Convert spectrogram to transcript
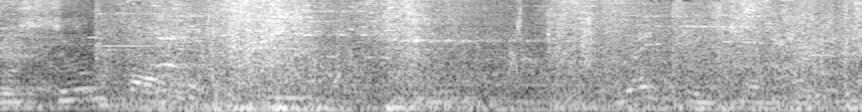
Will soon fall. Red Team's turret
